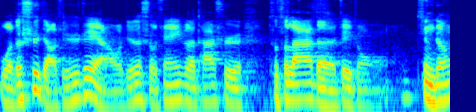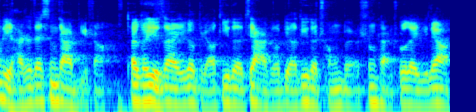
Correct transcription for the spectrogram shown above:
我的视角其实这样，我觉得首先一个它是特斯拉的这种。竞争力还是在性价比上，它可以在一个比较低的价格、比较低的成本生产出来一辆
